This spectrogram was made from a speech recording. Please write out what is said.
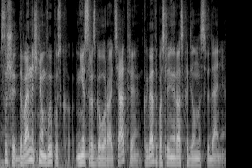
Слушай, давай начнем выпуск не с разговора о театре. Когда ты последний раз ходил на свидание?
